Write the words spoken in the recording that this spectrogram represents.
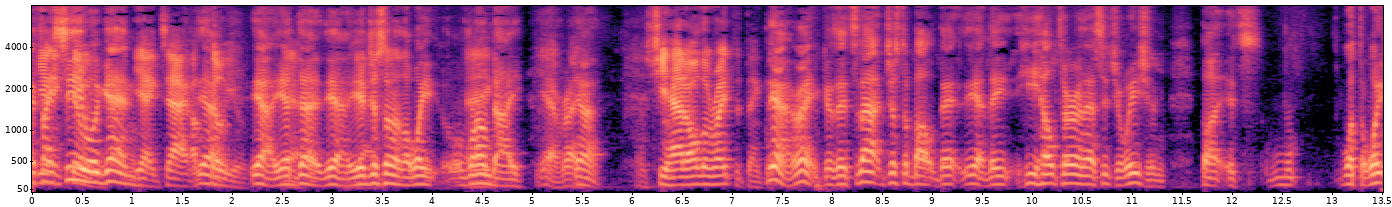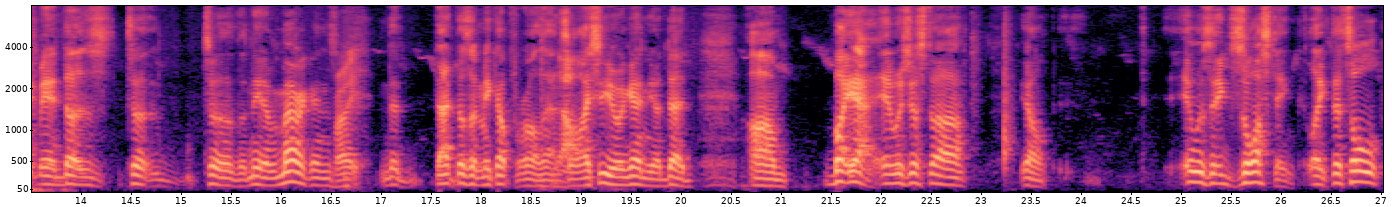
if I see you again, yeah, exactly, I'll yeah, kill you. Yeah, you're Yeah. dead. Yeah, you're just another white round Yeah. eye. Yeah, right. Yeah, She had all the right to think. that. yeah, right. Because it's not just about that. Yeah, they he helped her in that situation, but it's w- what the white man does to to the Native Americans. Right. That that doesn't make up for all that. So I see you again. You're dead. Um, but yeah, it was just uh, you know, it was exhausting. Like this whole,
